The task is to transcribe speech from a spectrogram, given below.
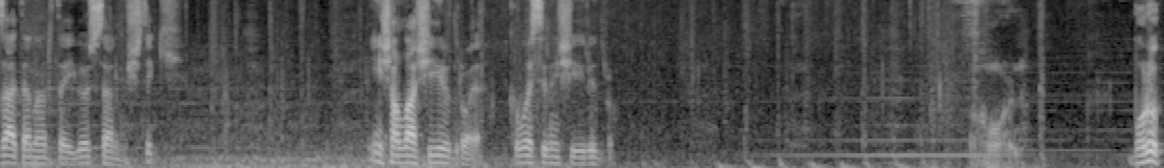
Zaten haritayı göstermiştik. İnşallah şiirdir o ya. Kıvasir'in şiiridir o. Horn. Boru.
